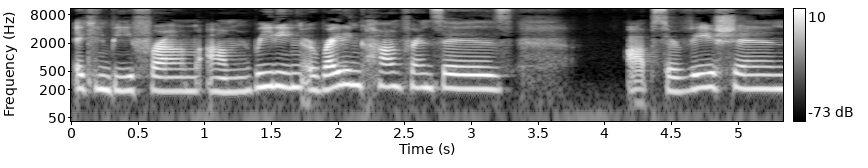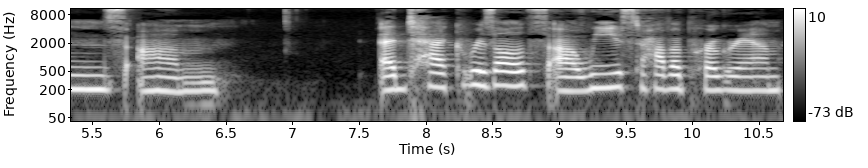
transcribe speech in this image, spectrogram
it can be from um, reading or writing conferences, observations, um, ed tech results. Uh, we used to have a program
